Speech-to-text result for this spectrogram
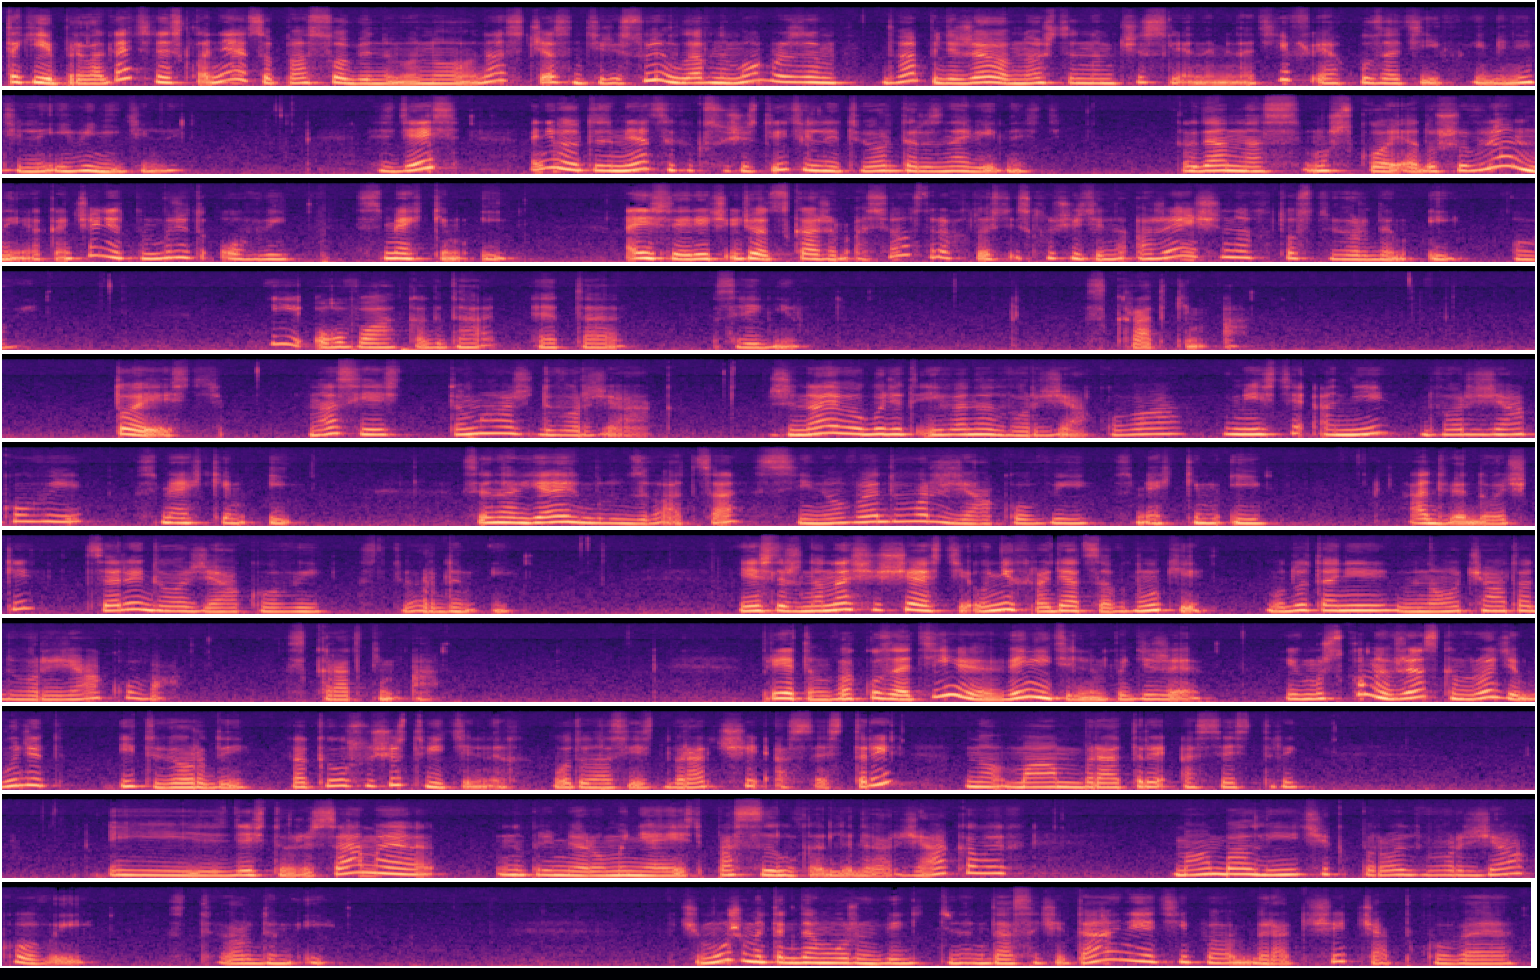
Такие прилагательные склоняются по-особенному, но нас сейчас интересует главным образом два падежа во множественном числе – номинатив и аккузатив, именительный и винительный. Здесь они будут изменяться как существительные твердой разновидности. Когда у нас мужской одушевленный, окончание там будет ови с мягким и – а если речь идет, скажем, о сестрах, то есть исключительно о женщинах, то с твердым и ови. И ова, когда это средний род с кратким а. То есть у нас есть Томаш Дворжак. Жена его будет Ивана Дворжакова. Вместе они Дворжаковы с мягким и. Сыновья их будут зваться Синове Дворжаковы с мягким и. А две дочки Цари Дворжаковы твердым «и». Если же на наше счастье у них родятся внуки, будут они внучата Дворжакова с кратким «а». При этом в аккузативе, в винительном падеже, и в мужском, и в женском роде будет и твердый, как и у существительных. Вот у нас есть братчи, а сестры, но мам, братры, а сестры. И здесь то же самое. Например, у меня есть посылка для Дворжаковых. Мам личик про Дворжаковый с твердым «и». Почему же мы тогда можем видеть иногда сочетания типа «братши чапковая»?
